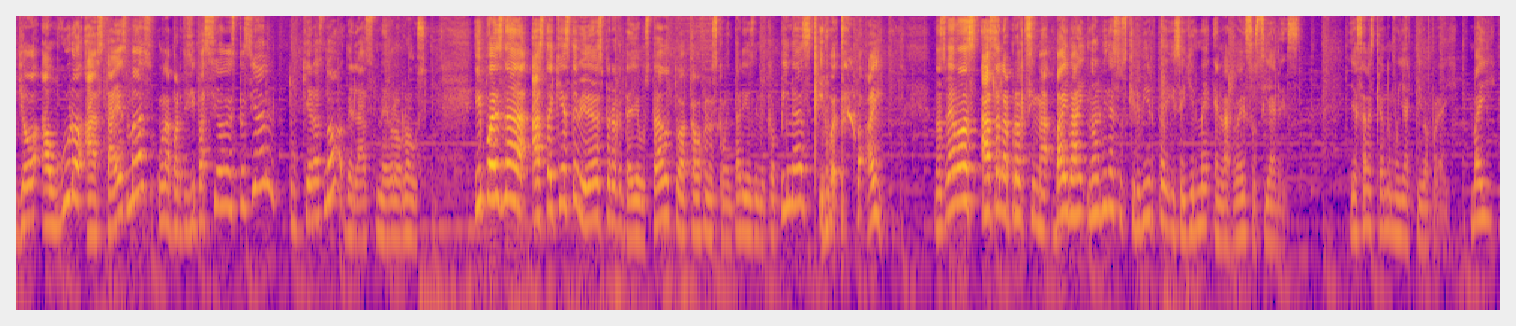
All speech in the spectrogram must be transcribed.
Yo auguro hasta es más una participación especial, tú quieras no, de las Negro Rose. Y pues nada, hasta aquí este video, espero que te haya gustado. Tú acá abajo en los comentarios dime qué opinas. Y pues, ay, nos vemos hasta la próxima. Bye bye. No olvides suscribirte y seguirme en las redes sociales. Ya sabes que ando muy activa por ahí. Bye.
